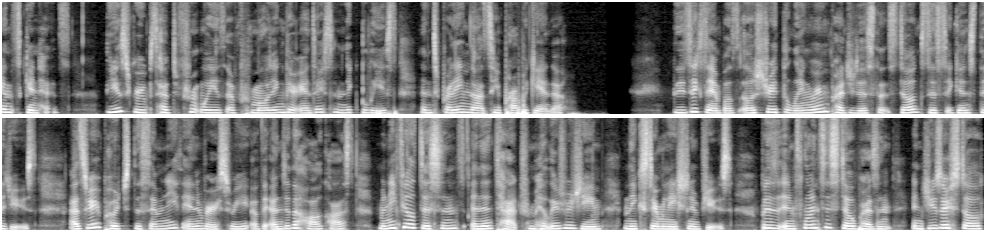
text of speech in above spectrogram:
and skinheads. These groups have different ways of promoting their anti Semitic beliefs and spreading Nazi propaganda. These examples illustrate the lingering prejudice that still exists against the Jews. As we approach the 70th anniversary of the end of the Holocaust, many feel distant and detached from Hitler's regime and the extermination of Jews. But his influence is still present, and Jews are still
